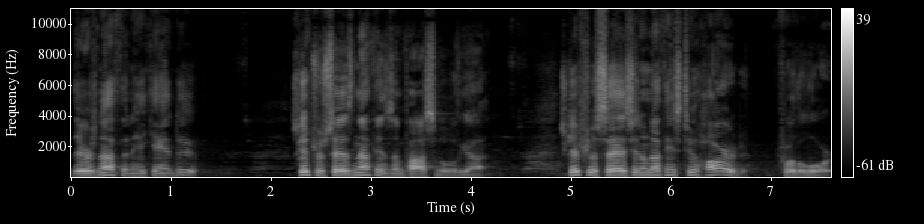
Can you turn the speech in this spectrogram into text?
There's nothing He can't do. Scripture says nothing's impossible with God. Scripture says, you know, nothing's too hard for the Lord.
